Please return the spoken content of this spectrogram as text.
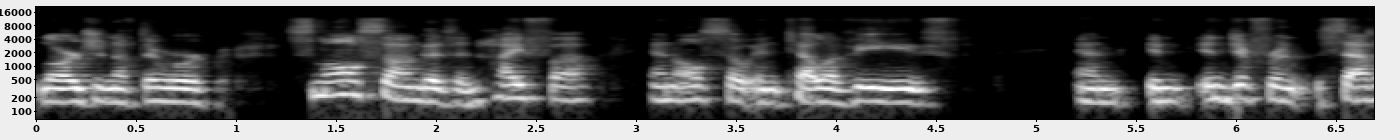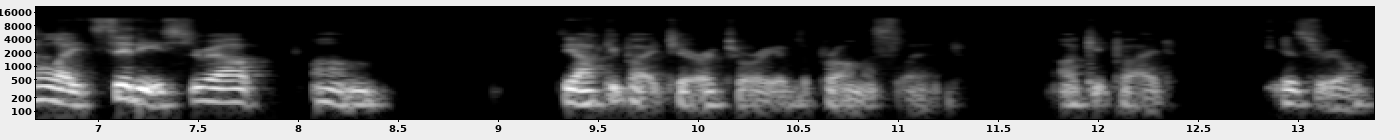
large enough. There were small sanghas in Haifa and also in Tel Aviv and in, in different satellite cities throughout um, the occupied territory of the Promised Land, occupied Israel.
